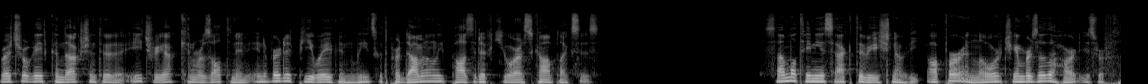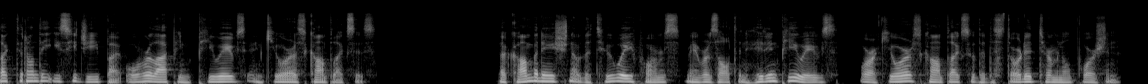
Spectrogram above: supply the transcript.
Retrograde conduction through the atria can result in an inverted P wave in leads with predominantly positive QRS complexes. Simultaneous activation of the upper and lower chambers of the heart is reflected on the ECG by overlapping P waves and QRS complexes. The combination of the two waveforms may result in hidden P waves or a QRS complex with a distorted terminal portion.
